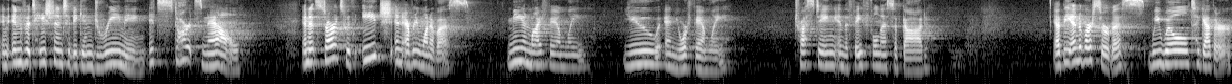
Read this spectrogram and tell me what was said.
An invitation to begin dreaming. It starts now. And it starts with each and every one of us me and my family, you and your family, trusting in the faithfulness of God. At the end of our service, we will together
